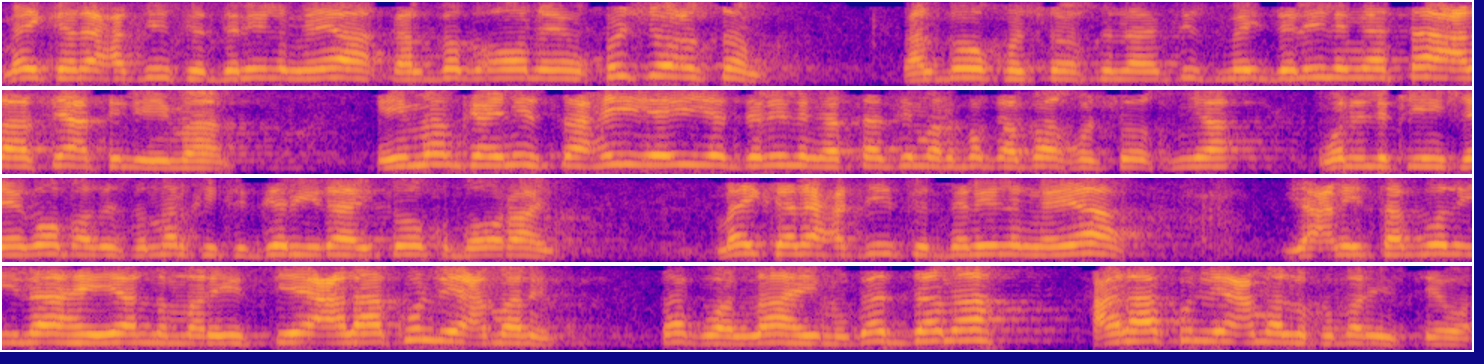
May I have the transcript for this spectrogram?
may kale xadiiska daliilngaya qalbaga oona khushuucsan qalbaga khushuucsanaantis may daliilngata cala sixat liimaan imaanka ini saxiix iyo daliilngata si marba galbaga khushuucsanya walilikin sheego badisa marki kagari ilahay to kaboorahay may kale xadiiska daliilngaya yani tagwada ilaahay ya la mariisiye cala kuli acmalin taqwa allahi mugadama cala kuli acmal kumarisiye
